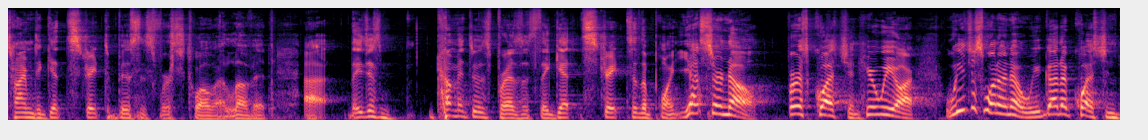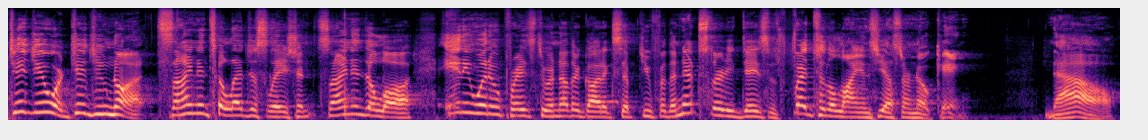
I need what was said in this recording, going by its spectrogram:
time to get straight to business, verse 12. I love it. Uh, they just come into his presence, they get straight to the point. Yes or no? First question, here we are. We just want to know, we got a question. Did you or did you not sign into legislation, sign into law, anyone who prays to another God except you for the next 30 days is fed to the lions, yes or no, king? Now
